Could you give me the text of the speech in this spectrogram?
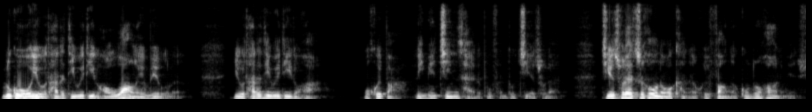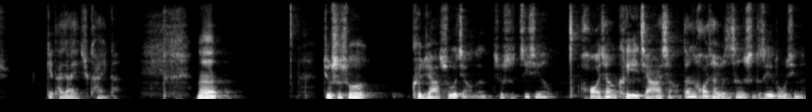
如果我有它的 DVD 的话，我忘了有没有了。有它的 DVD 的话，我会把里面精彩的部分都截出来。截出来之后呢，我可能会放到公众号里面去，给大家也去看一看。那就是说，科学家所讲的，就是这些。好像可以假想，但是好像又是真实的这些东西呢，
